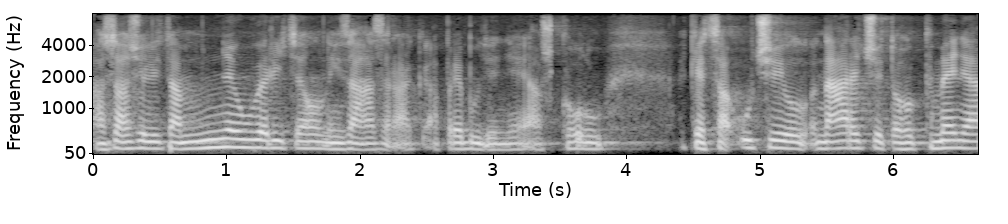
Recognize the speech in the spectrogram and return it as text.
a zažili tam neuveriteľný zázrak a prebudenie a školu. Keď sa učil nárečie toho kmeňa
